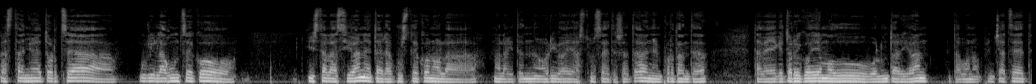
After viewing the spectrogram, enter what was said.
gaztainoa etortzea guri laguntzeko instalazioan eta erakusteko nola, nola egiten hori bai astu zait esatea, baina importantea. Eta behiak etorriko dien modu voluntarioan. Eta bueno, pentsatzet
